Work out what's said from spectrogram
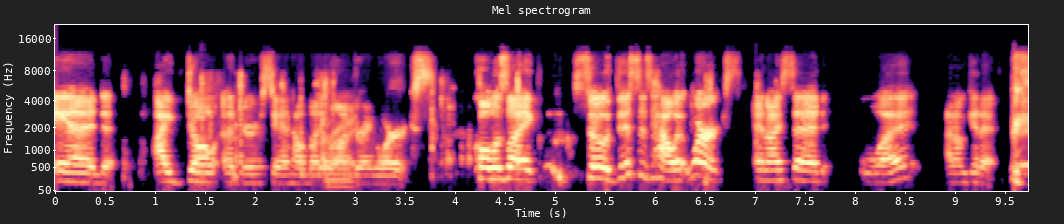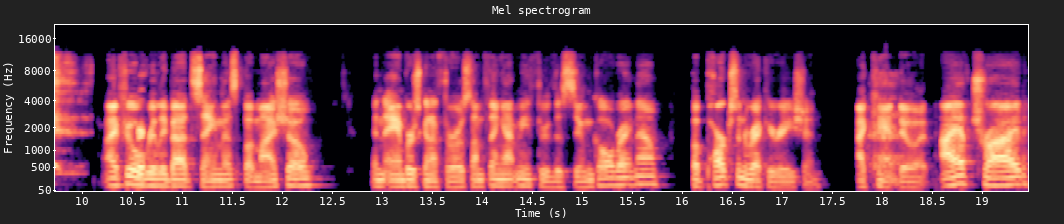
And I don't understand how money Right. laundering works. Cole was like, So this is how it works. And I said, What? I don't get it. I feel really bad saying this, but my show, and Amber's to throw something at me through this Zoom call right now, but Parks and Recreation, I can't do it. I have tried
